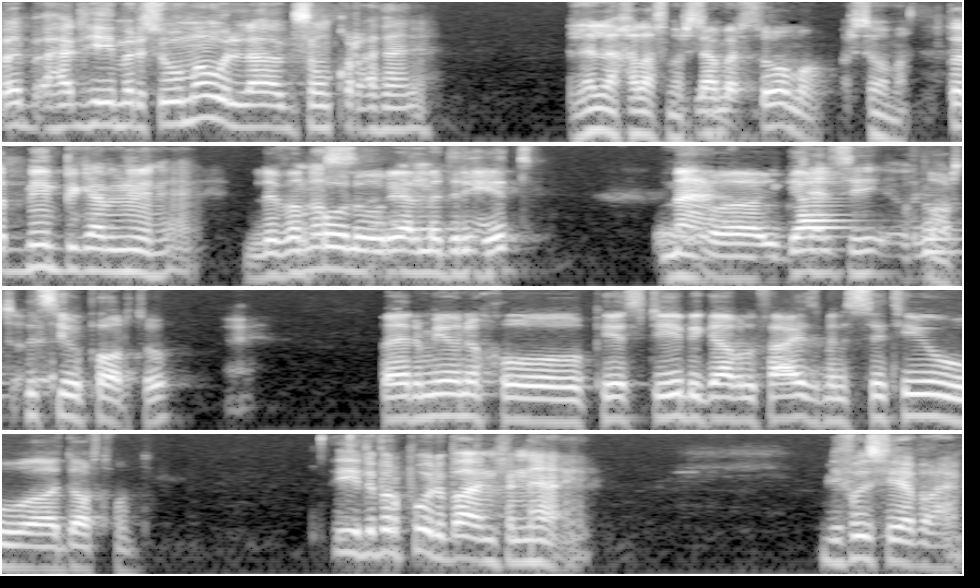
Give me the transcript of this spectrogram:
طيب هل هي مرسومة ولا بيسوون قرعة ثانية؟ لا لا خلاص لا مرسومه مرسومة. مرسومة. طيب مين بيقابل مين يعني؟ ليفربول وريال مدريد مع تشيلسي وبورتو. تشيلسي وبورتو. إيه. بايرن ميونخ و PSG بيقابل الفايز من السيتي ودورتموند. هي ليفربول وبايرن في النهائي. بيفوز فيها بايرن.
